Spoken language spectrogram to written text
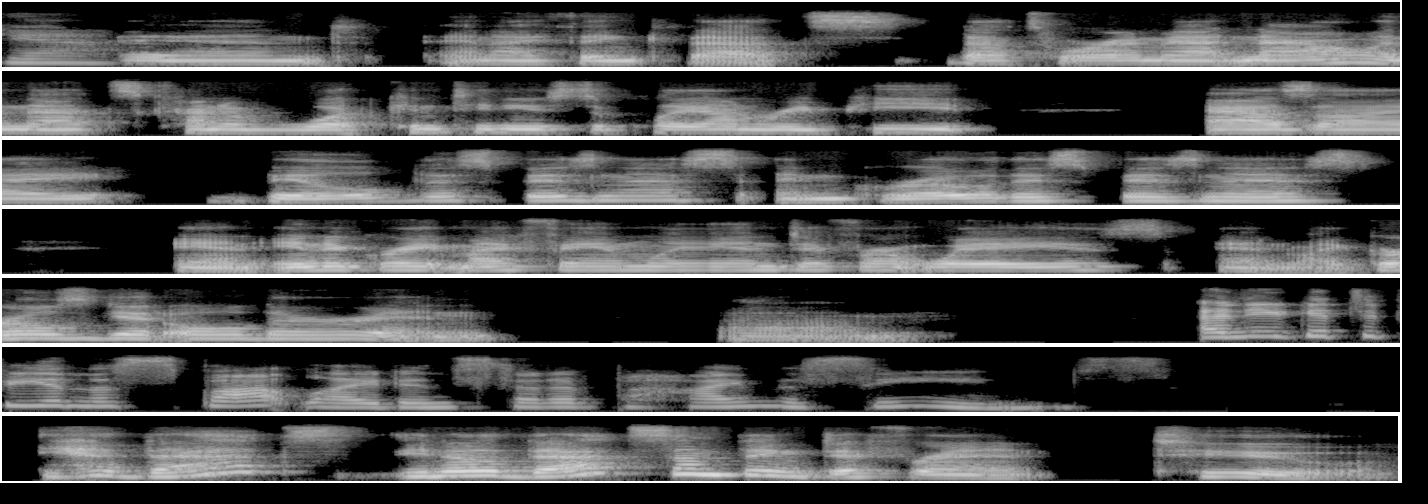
Yeah. And and i think that's that's where i'm at now and that's kind of what continues to play on repeat as i build this business and grow this business and integrate my family in different ways and my girls get older and um, and you get to be in the spotlight instead of behind the scenes yeah that's you know that's something different too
